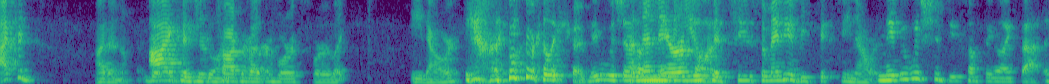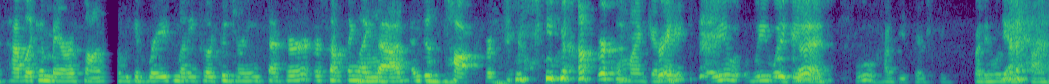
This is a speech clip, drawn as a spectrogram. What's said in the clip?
I could, I don't know. Yeah, I could just talk about the horse for like eight hours. Yeah, we really could. Maybe we should And then maybe marathon. you could too. So maybe it'd be 16 hours. Maybe we should do something like that. Is have like a marathon. We could raise money for like the Dream Center or something like Mhm, that, and just mhm. talk for 16 hours. Oh my goodness. straight. We, we would We be, could. ooh, I'd be thirsty, but it would be Yeah.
